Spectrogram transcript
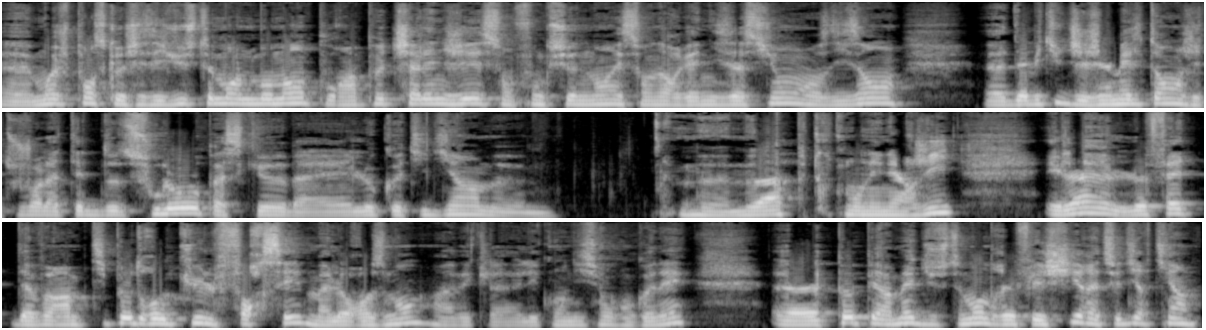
euh, moi je pense que c'est justement le moment pour un peu challenger son fonctionnement et son organisation en se disant euh, d'habitude j'ai jamais le temps, j'ai toujours la tête de sous l'eau parce que bah, le quotidien me me, me happe toute mon énergie. Et là, le fait d'avoir un petit peu de recul forcé, malheureusement, avec les conditions qu'on connaît, euh, peut permettre justement de réfléchir et de se dire, tiens,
